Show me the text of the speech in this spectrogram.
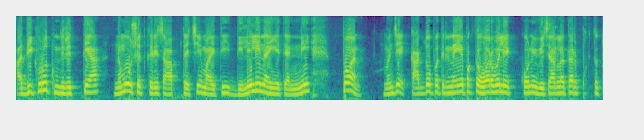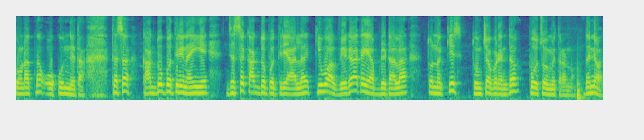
अधिकृतरित्या नमो शेतकरीचा हप्त्याची माहिती दिलेली नाही आहे त्यांनी. पण म्हणजे कागदोपत्री नाही आहे फक्त वरवली कोणी विचारलं तर फक्त तोंडातनं ओकून देता. तसं कागदोपत्री नाही आहे जसं कागदोपत्री आलं किंवा वेगळा काही अपडेट आला तो नक्कीच तुमच्यापर्यंत पोहोचव मित्रांनो. धन्यवाद.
